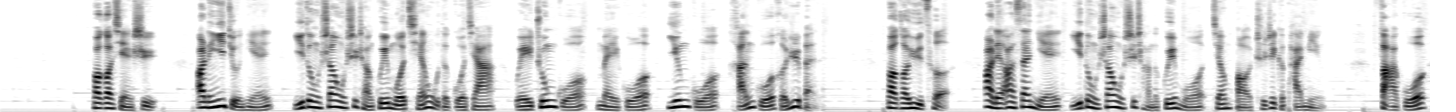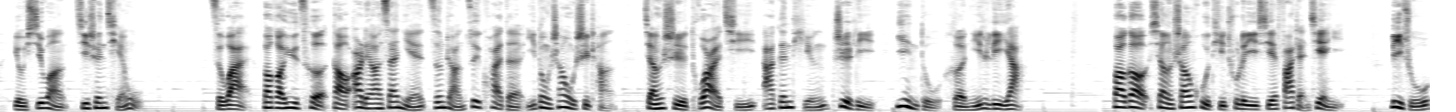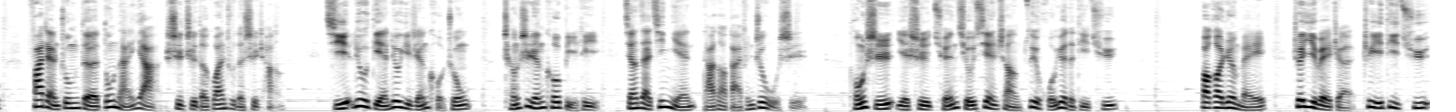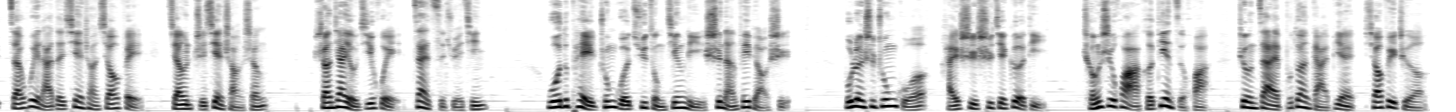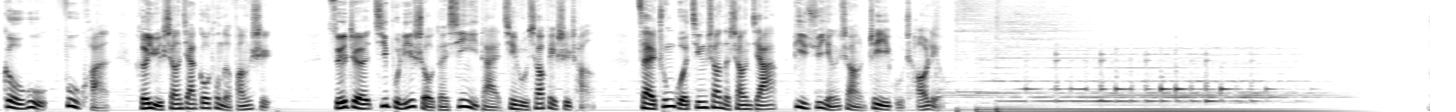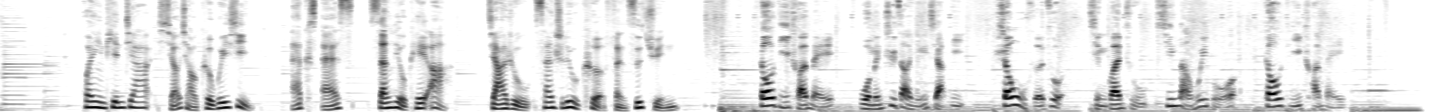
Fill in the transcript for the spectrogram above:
报告显示，二零一九年移动商务市场规模前五的国家为中国、美国、英国、韩国和日本。报告预测，二零二三年移动商务市场的规模将保持这个排名，法国有希望跻身前五。此外，报告预测，到二零二三年，增长最快的移动商务市场将是土耳其、阿根廷、智利、印度和尼日利亚。报告向商户提出了一些发展建议，例如，发展中的东南亚是值得关注的市场，其六点六亿人口中，城市人口比例将在今年达到百分之五十，同时也是全球线上最活跃的地区。报告认为，这意味着这一地区在未来的线上消费将直线上升。商家有机会再次掘金。WorldPay 中国区总经理施南飞表示，不论是中国还是世界各地，城市化和电子化正在不断改变消费者购物、付款和与商家沟通的方式。随着机不离手的新一代进入消费市场，在中国经商的商家必须迎上这一股潮流。欢迎添加小小客微信。xs 三六 kr 加入三十六氪粉丝群。高迪传媒，我们制造影响力。商务合作，请关注新浪微博高迪传媒。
